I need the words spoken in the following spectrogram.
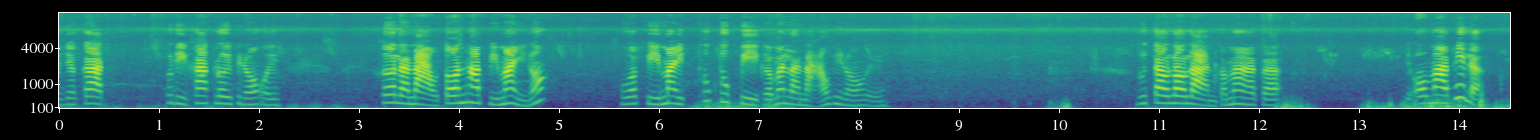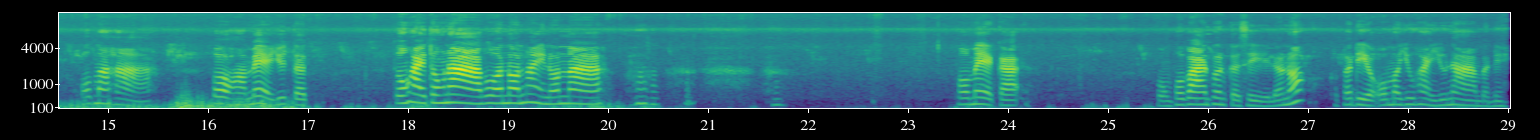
บรรยากาศพอดีคักเลยพี่น้องเอ้ยเคือละหนาวตอนห้าปีใหม่เนาะเพราะว่าปีใหม่ทุกๆปีก็มันละหนาวพี่น้องเอ้ย ดูเต้าเล่าหลานก็มาก็จะออกมาพี่แหละออกมาหาพ่อหาแม่อยู่แต่ตรงไห้ตรงนาเพราะว่านอนให้นอนนาพ่อแม่กะของพ่อบ้านเพิ่อนกะสีแล้วเนาะก็พอเดียวเอามาอยู่ให้อยู่นาแบัดนี้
